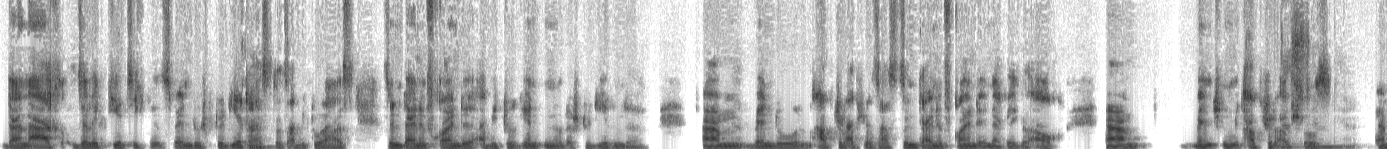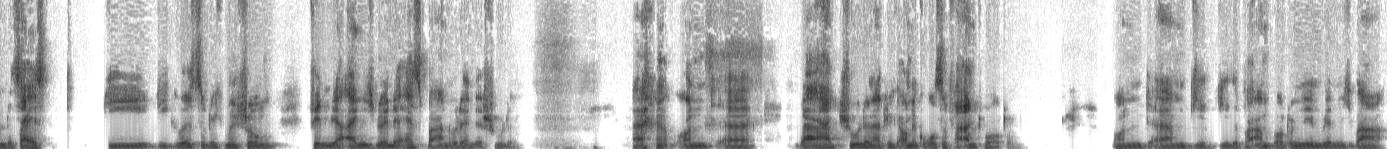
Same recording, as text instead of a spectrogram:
Danach selektiert sich das. Wenn du studiert hast, das Abitur hast, sind deine Freunde Abiturienten oder Studierende. Ähm, wenn du einen Hauptschulabschluss hast, sind deine Freunde in der Regel auch ähm, Menschen mit Hauptschulabschluss. Das, stimmt, ja. ähm, das heißt, die, die größte Durchmischung finden wir eigentlich nur in der S-Bahn oder in der Schule. und äh, da hat Schule natürlich auch eine große Verantwortung. Und ähm, die, diese Verantwortung nehmen wir nicht wahr.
